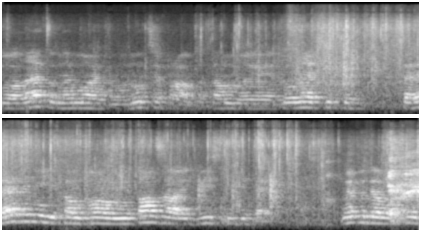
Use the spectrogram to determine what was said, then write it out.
туалету нормального, ну це правда. Там е, туалет тільки всередині, і там два унітаза і 200 дітей. Ми будемо робити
